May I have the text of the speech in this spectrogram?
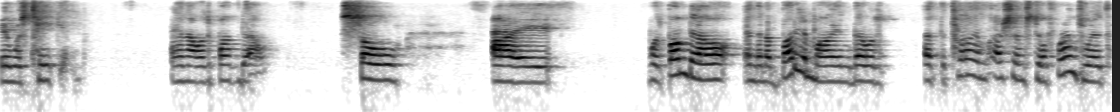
It was taken, and I was bummed out. So I was bummed out, and then a buddy of mine that was at the time, actually I'm still friends with,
